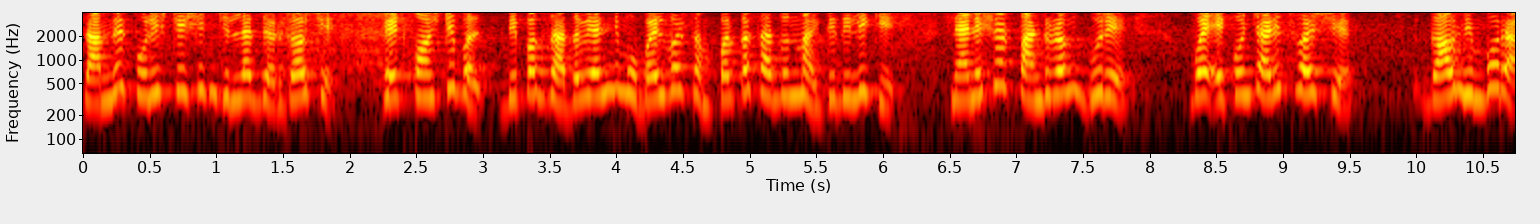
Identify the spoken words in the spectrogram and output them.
जामनेर पोलीस स्टेशन जिल्हा जळगावचे हेड कॉन्स्टेबल दीपक जाधव यांनी मोबाईलवर संपर्क साधून माहिती दिली की ज्ञानेश्वर पांडुरंग भुरे व एकोणचाळीस वर्षे गाव निंबोरा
